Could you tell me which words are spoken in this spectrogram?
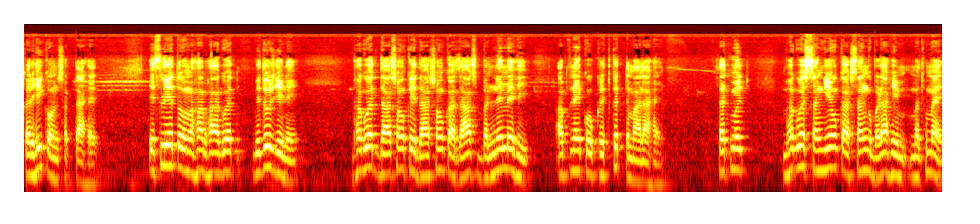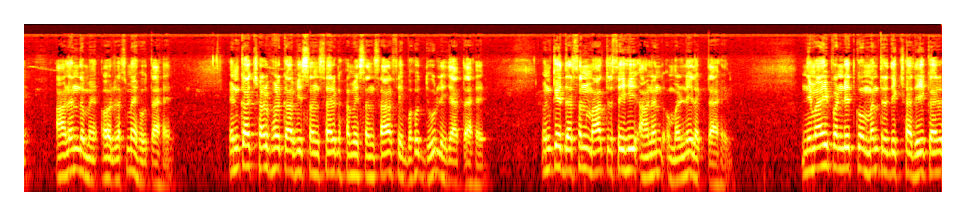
कर ही कौन सकता है? इसलिए तो महाभागवत विदुर जी ने भगवत दासों के दासों का दास बनने में ही अपने को कृतकृत्य माना है। सचमुच भगवत संगियों का संग बड़ा ही मधुमय, आनंदमय और रसमय होता है। इनका क्षण भर का भी संसर्ग हमें संसार से बहुत दूर ले जाता है। उनके दर्शन मात्र से ही आनंद उमड़ने लगता है। निमाई पंडित को मंत्र दीक्षा देकर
